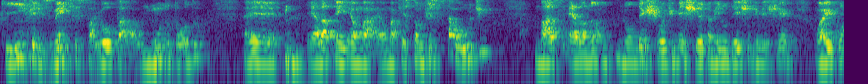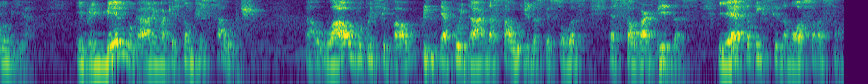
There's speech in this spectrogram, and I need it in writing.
que infelizmente se espalhou para o mundo todo, é, ela tem, é, uma, é uma questão de saúde, mas ela não, não deixou de mexer, também não deixa de mexer com a economia. Em primeiro lugar, é uma questão de saúde. Tá? O alvo principal é cuidar da saúde das pessoas, é salvar vidas. E essa tem sido a nossa oração,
